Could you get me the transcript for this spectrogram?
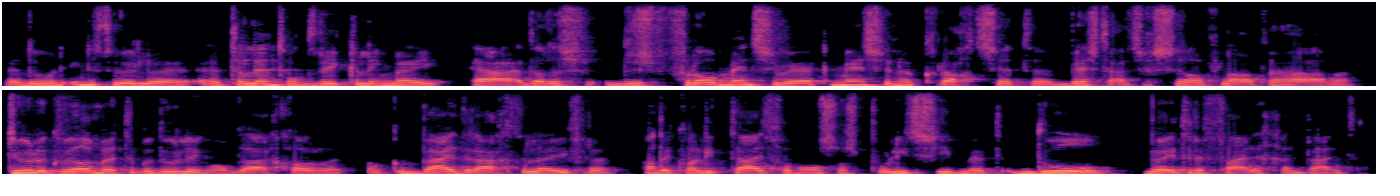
Daar doen we individuele eh, talentontwikkeling mee. Ja, dat is dus vooral mensenwerk, mensen in hun kracht zetten, het beste uit zichzelf laten halen. Tuurlijk wel met de bedoeling om daar gewoon ook een bijdrage te leveren aan de kwaliteit van ons als politie met doel betere veiligheid buiten.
